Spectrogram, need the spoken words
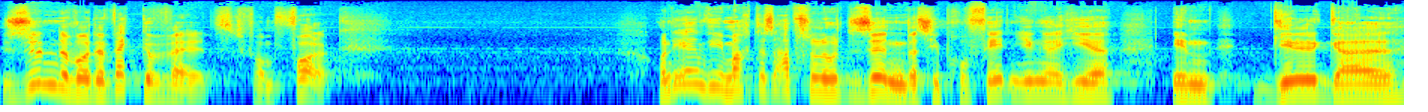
Sünde wurde weggewälzt vom Volk. Und irgendwie macht es absolut Sinn, dass die Prophetenjünger hier in Gilgal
